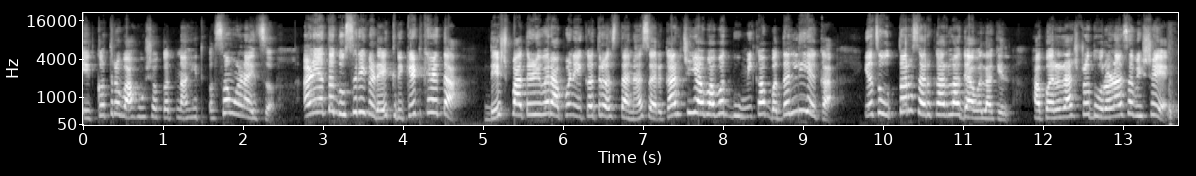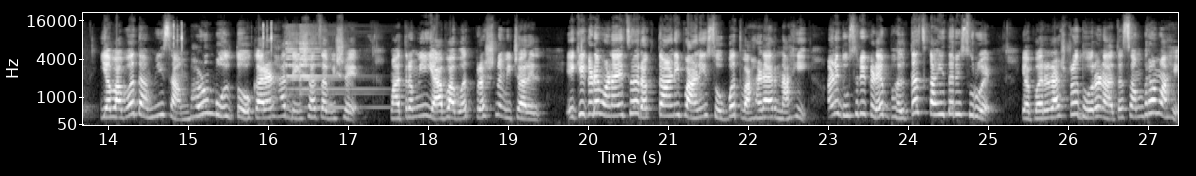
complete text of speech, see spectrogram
एकत्र वाहू शकत नाहीत असं म्हणायचं. आणि आता दुसरीकडे क्रिकेट खेळता. देश पातळीवर आपण एकत्र असताना सरकारची याबाबत भूमिका बदलली आहे का? याचं उत्तर सरकारला द्यावं लागेल. हा परराष्ट्र धोरणाचा विषय आहे. याबाबत आम्ही सांभाळून बोलतो कारण हा देशाचा विषय मात्र मी याबाबत प्रश्न विचारेल. एकीकडे म्हणायचं रक्त आणि पाणी सोबत वाहणार नाही आणि दुसरीकडे भलतच काहीतरी सुरू आहे. या परराष्ट्र धोरणात संभ्रम आहे.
